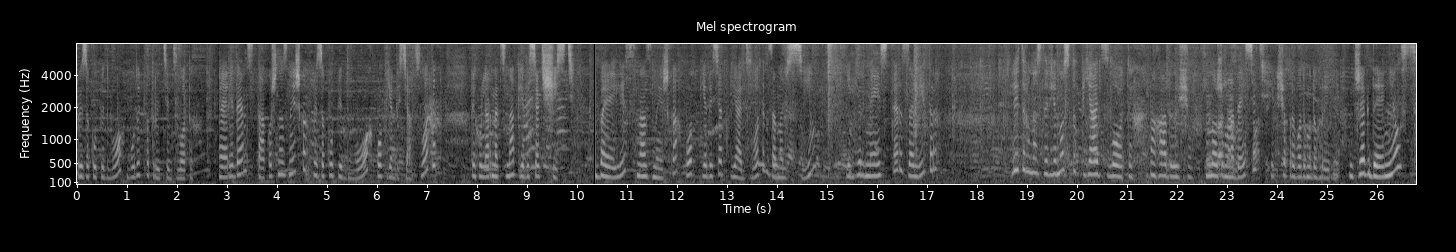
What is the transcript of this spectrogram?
при закупі двох будуть по 30 злотих. Dance також на знижках при закупі двох по 50 злотих. Регулярна ціна 56. Бейліс на знижках по 55 злотих за 0,7. Ягірмейстер за літр Літр у нас 95 злотих. Нагадую, що множимо на 10, якщо переводимо до гривні. Джек Деніелс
